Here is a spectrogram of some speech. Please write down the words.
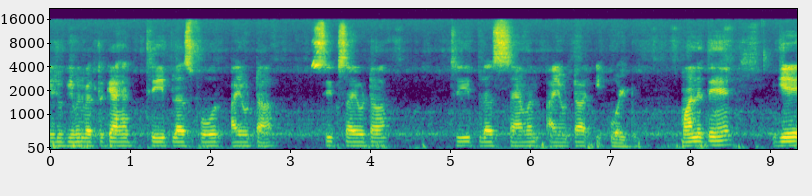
ये जो गिवन वेक्टर क्या है? Three plus four iota six iota three plus seven iota equal to मान लेते हैं, ये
